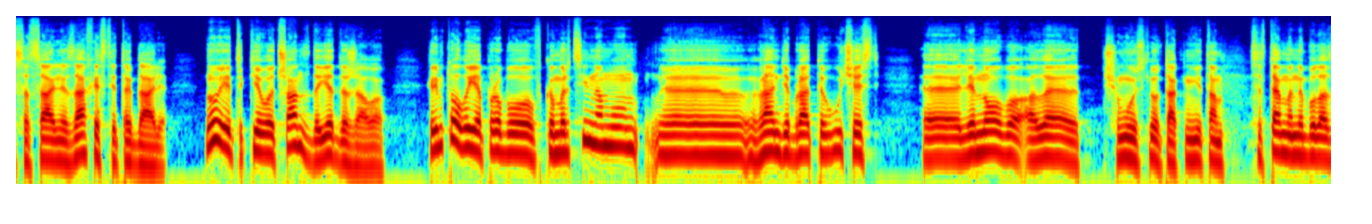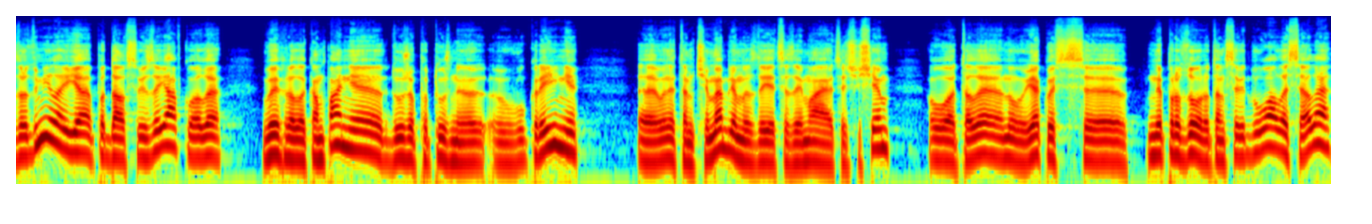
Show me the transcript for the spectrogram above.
соціальний захист і так далі. Ну і такий от шанс дає держава. Крім того, я пробував в комерційному е, гранді брати участь е, Lenovo, але чомусь, ну так, мені там система не була зрозуміла, я подав свою заявку, але виграла компанія дуже потужна в Україні. Е, вони там чи меблями, здається, займаються, чи чим. От, але ну, якось непрозоро там все відбувалося, але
